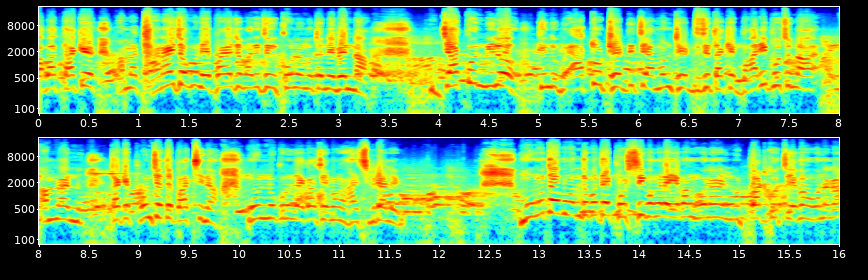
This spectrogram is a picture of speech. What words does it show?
আবার তাকে আমরা থানায় যখন এফআইআর জমা দিতে কোনো মতো নেবেন না। যখন নিল, কিন্তু এত ঠেট দিচ্ছে, এমন ঠেট দিচ্ছে, তাকে বাড়ি পর্যন্ত আমরা তাকে পৌঁছাতে পারছি না। অন্য কোনো জায়গা আছে এবং হসপিটালে মমতা বন্দ্যোপাধ্যায় পশ্চিমবাংলায় এবং ওনারা লুটপাট করছে এবং ওনারা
